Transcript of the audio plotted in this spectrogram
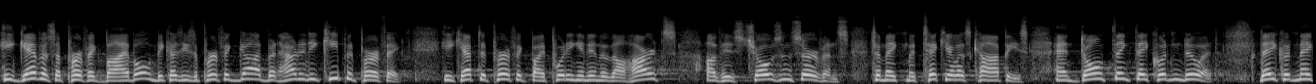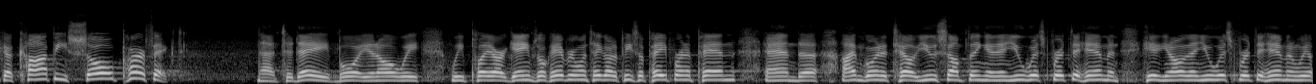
He gave us a perfect Bible because He's a perfect God, but how did He keep it perfect? He kept it perfect by putting it into the hearts of His chosen servants to make meticulous copies. And don't think they couldn't do it. They could make a copy so perfect now, today, boy, you know, we, we play our games. Okay, everyone take out a piece of paper and a pen, and uh, I'm going to tell you something, and then you whisper it to him, and he, you know, then you whisper it to him, and we'll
